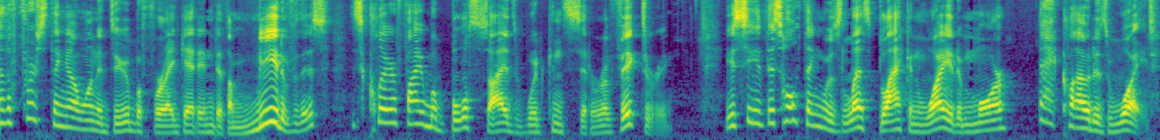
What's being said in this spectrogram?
Now the first thing I want to do before I get into the meat of this is clarify what both sides would consider a victory. You see, this whole thing was less black and white and more, that cloud is white.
